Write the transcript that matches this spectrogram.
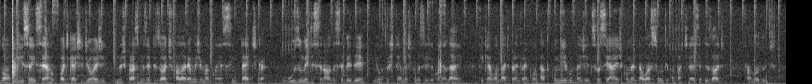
Bom, com isso eu encerro o podcast de hoje e nos próximos episódios falaremos de maconha sintética, o uso medicinal do CBD e outros temas que vocês recomendarem. Fiquem à vontade para entrar em contato comigo nas redes sociais, comentar o assunto e compartilhar esse episódio. Falou, Dude.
